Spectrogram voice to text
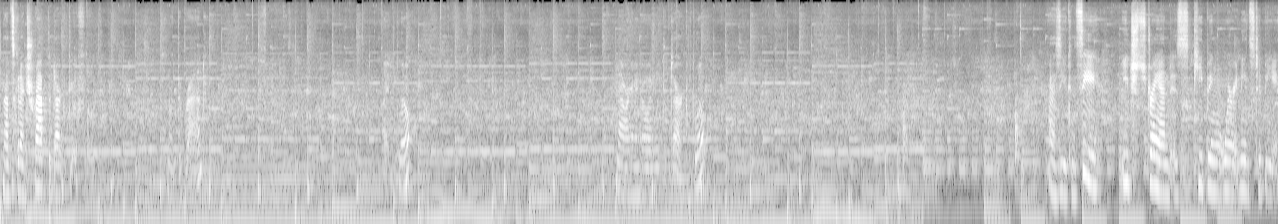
And that's gonna trap the dark blue with the red. Blue. Now we're going to go in with the dark blue. As you can see, each strand is keeping where it needs to be.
